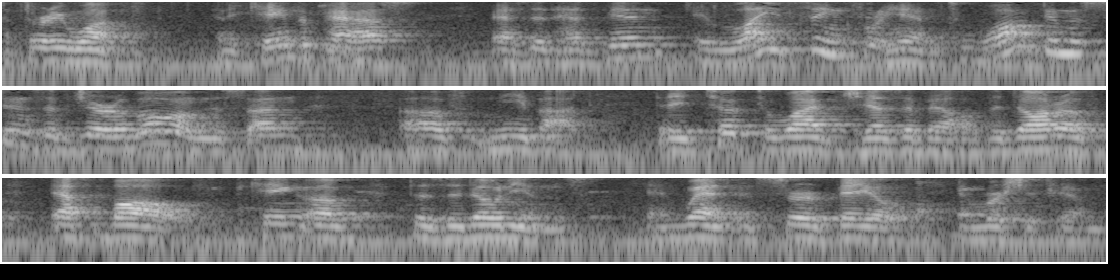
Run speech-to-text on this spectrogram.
And 31. And it came to pass, as it had been a light thing for him to walk in the sins of Jeroboam, the son of Nebat, that he took to wife Jezebel, the daughter of Ethbaal, king of the Zidonians, and went and served Baal and worshiped him.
